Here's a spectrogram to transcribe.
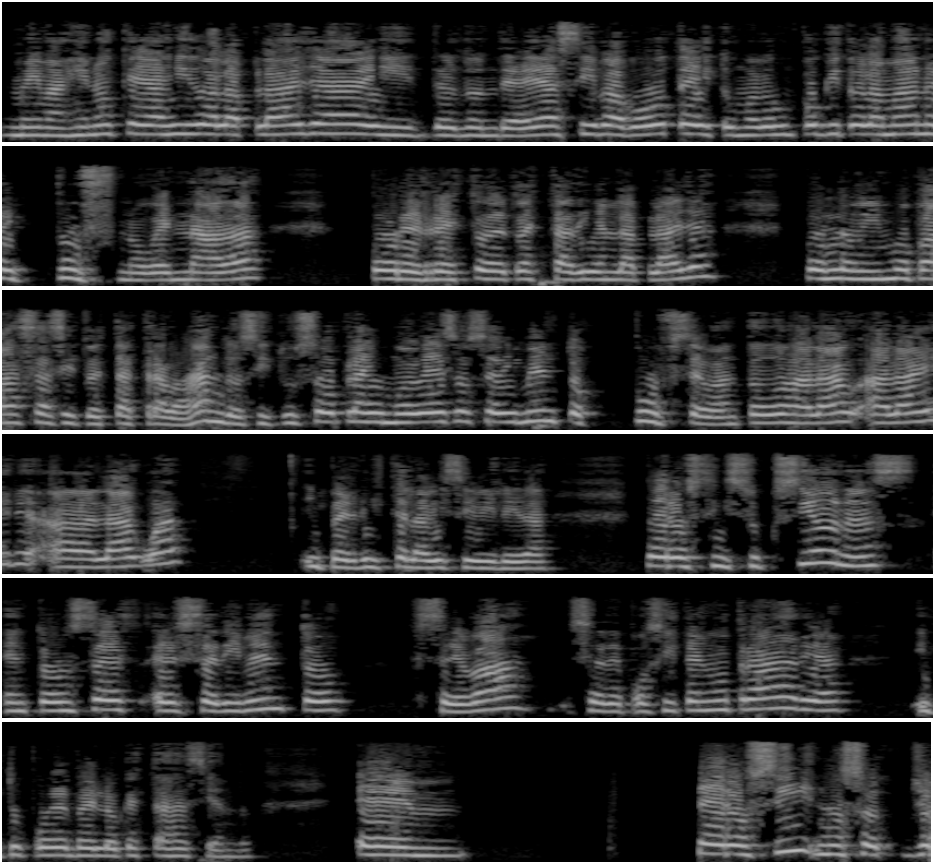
me imagino que has ido a la playa y de donde hay así babote y tú mueves un poquito la mano y puff, no ves nada por el resto de tu estadía en la playa, pues lo mismo pasa si tú estás trabajando. Si tú soplas y mueves esos sedimentos, ¡puf! se van todos al, aire, al agua y perdiste la visibilidad. Pero si succionas, entonces el sedimento se va, se deposita en otra área y tú puedes ver lo que estás haciendo. Em, pero sí, yo,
